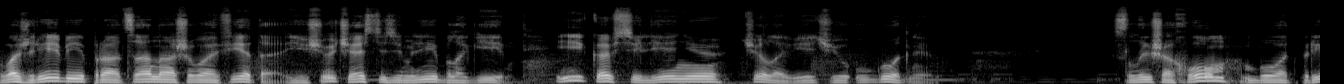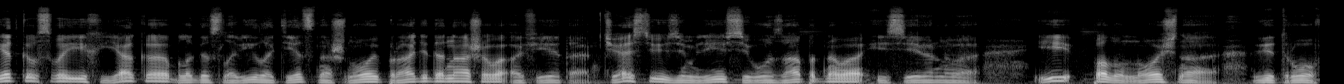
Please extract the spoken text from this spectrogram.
во жребии про отца нашего Афета, еще части земли благие, и ко вселению человечью угодные. Слыша хом, бо от предков своих, яко благословил отец наш Ной, прадеда нашего Афета, частью земли всего западного и северного, и полуночного ветров,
